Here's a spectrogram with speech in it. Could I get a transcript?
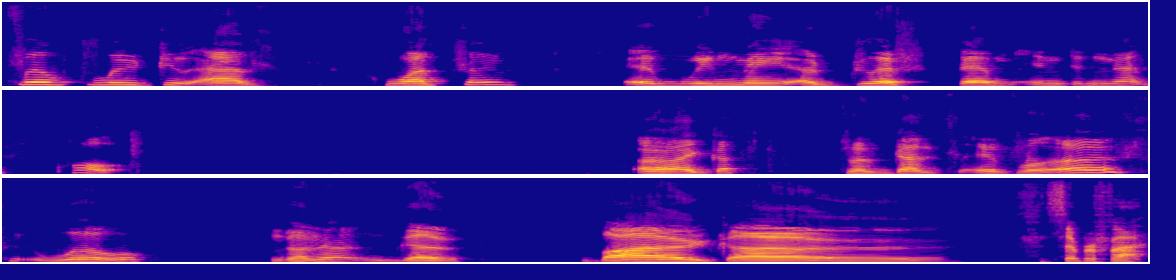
feel free to ask questions and we may address them in the next part. Alright, guys. So that's it for us. We're gonna go. Bye, guys. Semper Fi.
